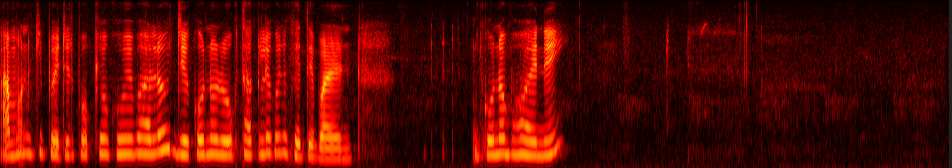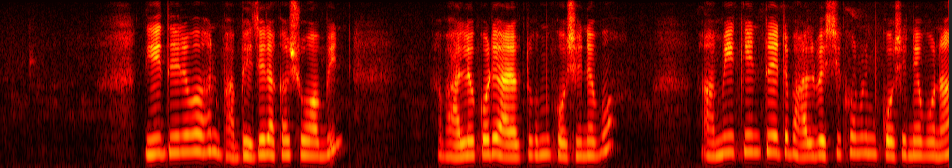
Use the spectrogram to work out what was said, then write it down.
এমনকি পেটের পক্ষেও খুবই ভালো, যে কোনো রোগ থাকলেও কিন্তু খেতে পারেন। কোনো ভয় নেই। দিয়ে দিয়ে দেবো এখন ভেজে রাখা সোয়াবিন। ভালো করে আর একটু আমি কষে নেব। আমি কিন্তু এটা ভালো বেশিক্ষণ কষে নেব না।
